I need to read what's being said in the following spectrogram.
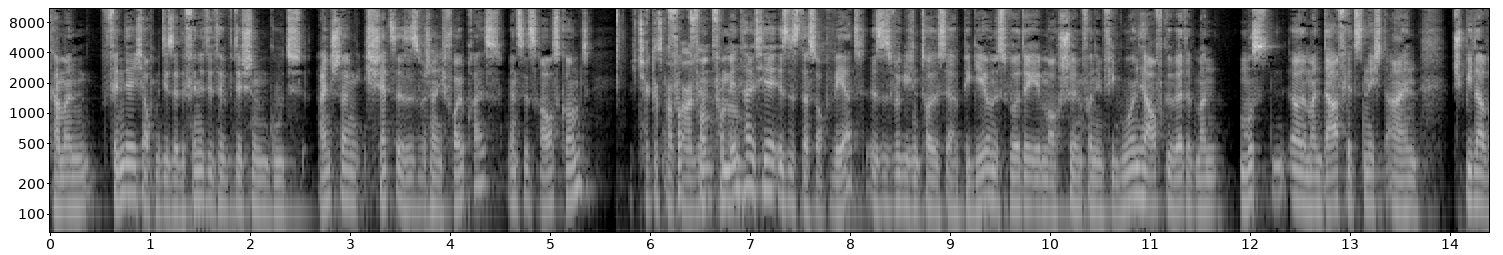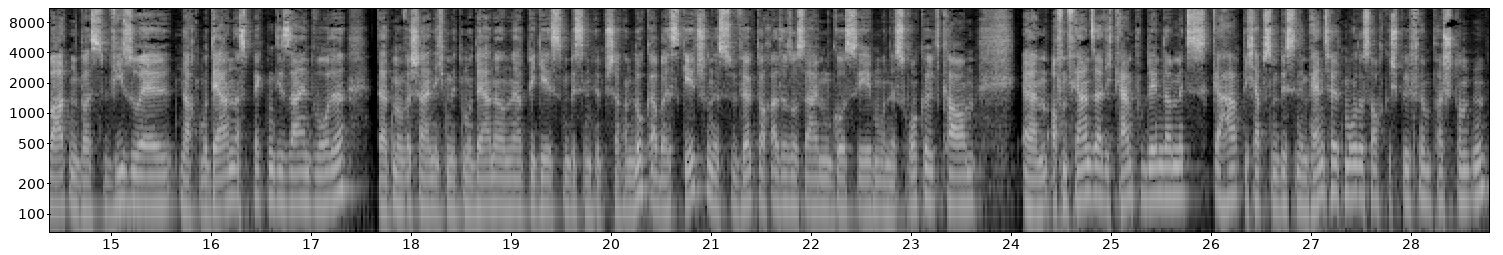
kann man, finde ich, auch mit dieser Definitive Edition gut einsteigen. Ich schätze, es ist wahrscheinlich Vollpreis, wenn es jetzt rauskommt. Ich check das mal parallel. vom, vom Inhalt her ist es das auch wert. Es ist wirklich ein tolles RPG und es wurde eben auch schön von den Figuren her aufgewertet. Man muss, oder man darf jetzt nicht ein Spiel erwarten, was visuell nach modernen Aspekten designt wurde. Da hat man wahrscheinlich mit moderneren RPGs ein bisschen hübscheren Look, aber es geht schon. Es wirkt auch alles aus einem Guss eben und es ruckelt kaum. Ähm, auf dem Fernseher hatte ich kein Problem damit gehabt. Ich habe es ein bisschen im Handheld-Modus auch gespielt für ein paar Stunden.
